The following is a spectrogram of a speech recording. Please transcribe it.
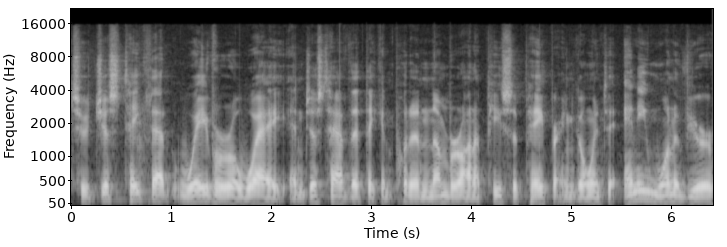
To just take that waiver away and just have that they can put a number on a piece of paper and go into any one of your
